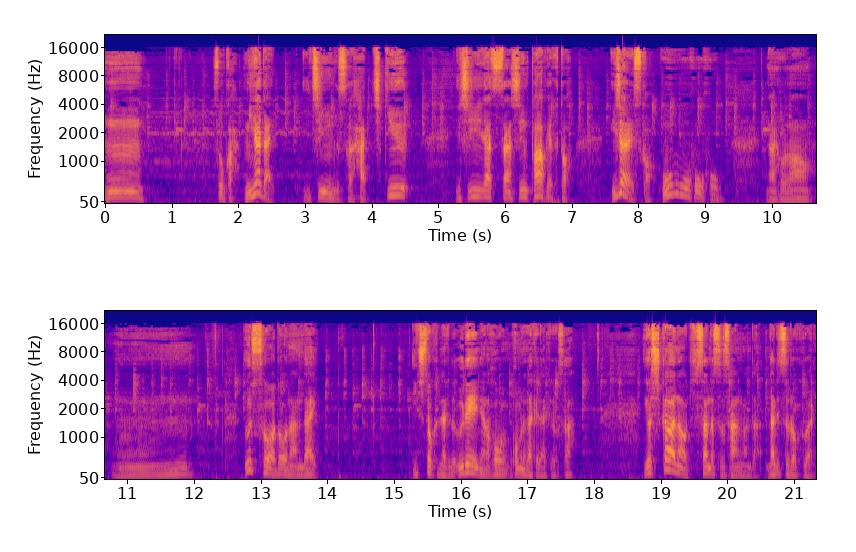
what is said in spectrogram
うーん。そうか、宮台。1イニングス8球、1奪三振パーフェクト。いいじゃないですか。おおほうほう。なるほどな。うーん。打つ方はどうなんだい ?1 得点だけど、ウレーニャの方、ホームランだけだけどさ。吉川直樹3打数3安打、打率6割。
